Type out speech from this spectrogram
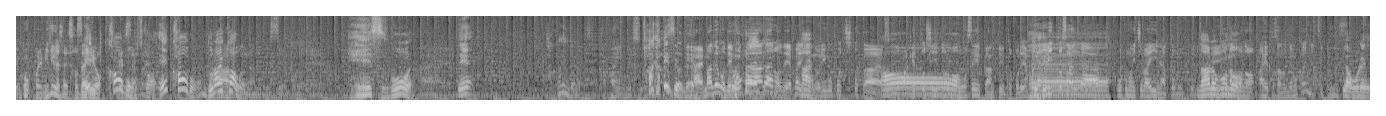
横。これ見てください。素ー材を。えカーボンですか？えカーボン？ドライカーボン？なんですよこえー、すごい。れ、はい、え高いんじゃない？高いんですよ。高いですよね、はい、まあでもデモカーなのでやっぱり、ねはい。乗り心地とかそのバケットシートの合成感っていうところやっぱりブリットさんへがー僕も一番いいなと思ってるのでなるほど。今このアヘッドさんのデモカーにはついてますいや俺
